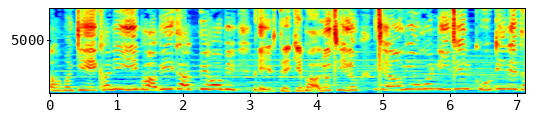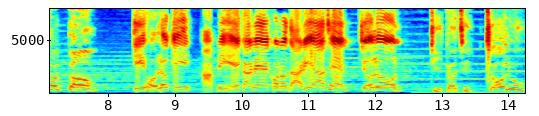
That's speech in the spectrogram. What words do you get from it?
আমাকে এখানে এইভাবেই থাকতে হবে। এর থেকে ভালো ছিল যে আমি আমার নিজের কুটিরে থাকতাম। কি হলো কি? আপনি এখানে এখনও দাঁড়িয়ে আছেন? চলুন। ঠিক আছে চলো।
